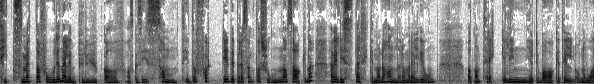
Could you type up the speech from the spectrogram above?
tidsmetaforen, eller bruk av hva skal jeg si, samtid og fortid i presentasjonen av sakene, er veldig sterke når det handler om religion. At man trekker linjer tilbake til og noe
